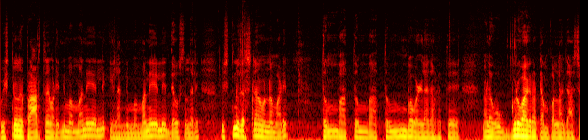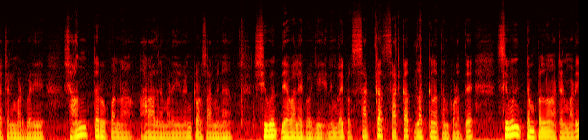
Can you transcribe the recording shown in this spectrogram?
ವಿಷ್ಣುನ ಪ್ರಾರ್ಥನೆ ಮಾಡಿ. ನಿಮ್ಮ ಮನೆಯಲ್ಲಿ, ಇಲ್ಲ, ನಿಮ್ಮ ಮನೆಯಲ್ಲಿ, ದೇವಸ್ಥಾನದಲ್ಲಿ ವಿಷ್ಣು ದರ್ಶನವನ್ನು ಮಾಡಿ ತುಂಬ ತುಂಬ ತುಂಬ ಒಳ್ಳೆಯದಾಗುತ್ತೆ ನಾಳೆ ಉಗ್ರವಾಗಿರೋ ಟೆಂಪಲ್ನ ಜಾಸ್ತಿ ಅಟೆಂಡ್ ಮಾಡಬೇಡಿ. ಶಾಂತ ರೂಪನ ಆರಾಧನೆ ಮಾಡಿ ವೆಂಕಟೇಶ್ವರ ಸ್ವಾಮಿನ ಶಿವ ದೇವಾಲಯಕ್ಕೆ ಹೋಗಿ ನಿಮ್ಮ ಲೈಫಲ್ಲಿ ಸಖತ್ ಸಖತ್ ಲಕ್ಕನ್ನ ತಂದುಕೊಡುತ್ತೆ. ಶಿವನ್ ಟೆಂಪಲ್ನ ಅಟೆಂಡ್ ಮಾಡಿ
